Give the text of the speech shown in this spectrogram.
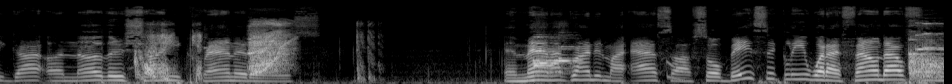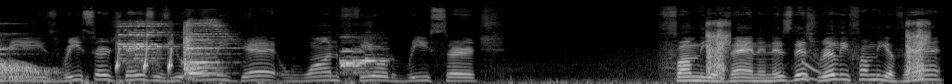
Finally got another shiny Cranidos. And man, I grinded my ass off. So basically what I found out from these research days is you only get one field research from the event. And is this really from the event?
